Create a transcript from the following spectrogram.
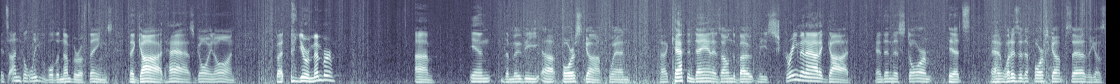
It's unbelievable the number of things that God has going on. But you remember um, in the movie uh, Forrest Gump when uh, Captain Dan is on the boat and he's screaming out at God, and then this storm hits. And what is it that Forrest Gump says? He goes,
